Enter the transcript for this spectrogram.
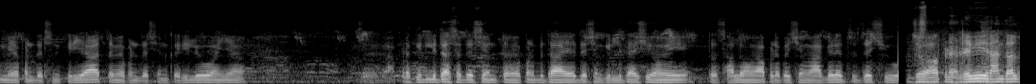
મેં પણ દર્શન કર્યા તમે પણ દર્શન કરી લો અહીંયા આપણે કરી લીધા છે દર્શન તમે પણ બધાએ દર્શન કરી લીધા છે હવે તો ચાલો હવે આપણે પછી હવે આગળ જ જઈશું જો આપણે રવિ રાંધલ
